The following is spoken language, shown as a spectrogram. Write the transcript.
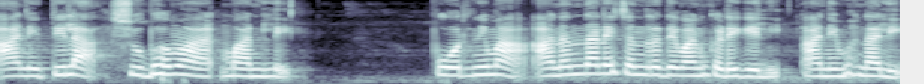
आणि तिला शुभ मा मानले. पौर्णिमा आनंदाने चंद्रदेवांकडे गेली आणि म्हणाली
